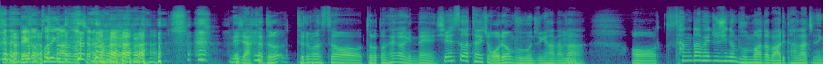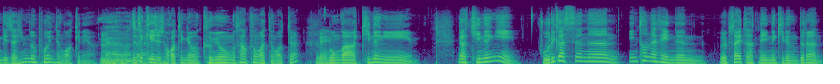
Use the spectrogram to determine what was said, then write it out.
근데 내가 코딩하는 것처럼. 근데 이제 아까 들어, 들으면서 들었던 생각인데 CS 같은 게 좀 어려운 부분 중에 하나가 어, 상담해 주시는 분마다 말이 달라지는 게 진짜 힘든 포인트인 것 같긴 해요. 네, 맞아요. 특히 이제 저 같은 경우는 금융 상품 같은 것들 네. 뭔가 기능이 그러니까 기능이 우리가 쓰는 인터넷에 있는 웹사이트 같은 데 있는 기능들은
